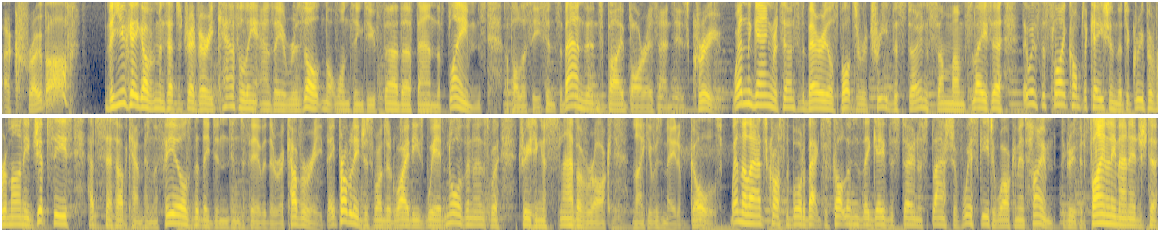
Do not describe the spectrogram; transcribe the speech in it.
A crowbar? The UK government had to tread very carefully as a result, not wanting to further fan the flames, a policy since abandoned by Boris and his crew. When the gang returned to the burial spot to retrieve the stone some months later, there was the slight complication that a group of Romani gypsies had set up camp in the field, but they didn't interfere with the recovery. They probably just wondered why these weird northerners were treating a slab of rock like it was made of gold. When the lads crossed the border back to Scotland, they gave the stone a splash of whiskey to welcome it home. The group had finally managed to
